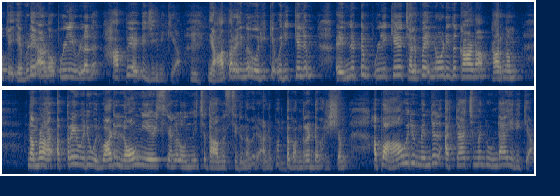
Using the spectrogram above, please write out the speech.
ഓക്കെ എവിടെയാണോ പുള്ളി ഉള്ളത് ഹാപ്പി ആയിട്ട് ജീവിക്കുക. ഞാൻ പറയുന്നത് ഒരിക്കൽ ഒരിക്കലും എന്നിട്ടും പുള്ളിക്ക് ചിലപ്പോൾ എന്നോട് ഇത് കാണാം. കാരണം നമ്മൾ അത്രയും ഒരു ഒരുപാട് ലോങ് ഇയേഴ്സ് ഞങ്ങൾ ഒന്നിച്ച് താമസിച്ചിരുന്നവരാണ്. പത്ത് പന്ത്രണ്ട് വർഷം. അപ്പോൾ ആ ഒരു മെന്റൽ അറ്റാച്ച്മെന്റ് ഉണ്ടായിരിക്കാം.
